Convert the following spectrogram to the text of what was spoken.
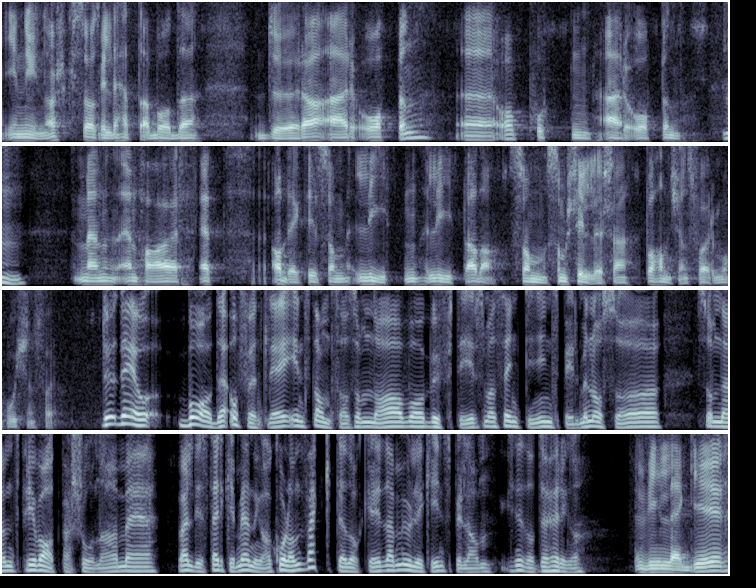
i, nynorsk så vil det hete både 'døra er åpen' eh, og 'porten er åpen'. Mm men en har et adjektiv som liten, lita, da, som, som skiller seg på hannkjønnsform og hokjønnsform. Du, det er jo både offentlige instanser som Nav og Bufdir som har sendt inn innspill, men også, som nevnt, privatpersoner med veldig sterke meninger. Hvordan vekter dere de ulike innspillene knytta til høringa? Vi legger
